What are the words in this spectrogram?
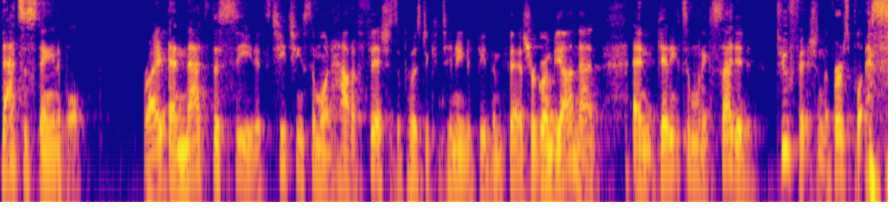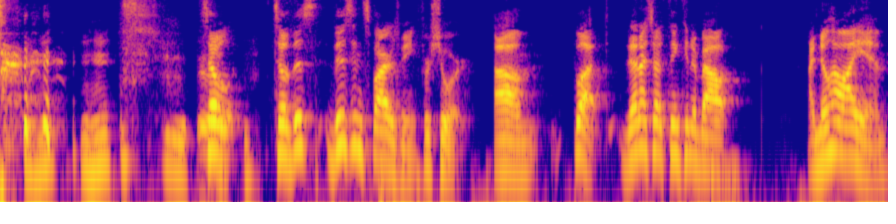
that's sustainable right? And that's the seed. It's teaching someone how to fish as opposed to continuing to feed them fish or going beyond that and getting someone excited to fish in the first place. mm-hmm. Mm-hmm. So, so this, this inspires me for sure. Um, but then I start thinking about, I know how I am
